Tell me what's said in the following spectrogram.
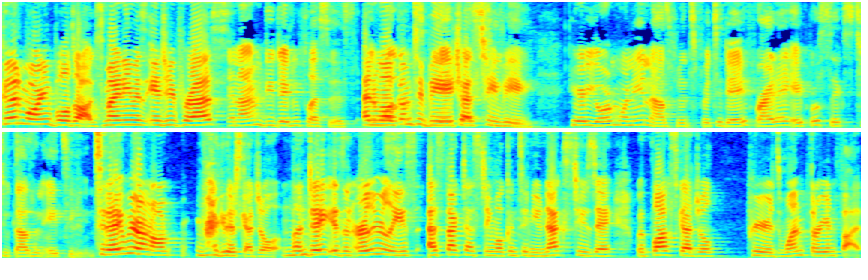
Good morning, Bulldogs. My name is Angie Perez. And I'm DJ Duplessis. And, welcome, to BHS TV. Here are your morning announcements for today, Friday, April 6, 2018. Today we are on regular schedule. Monday is an early release. SBAC testing will continue next Tuesday with block scheduled periods 1, 3, and 5.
